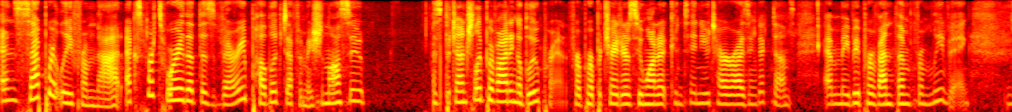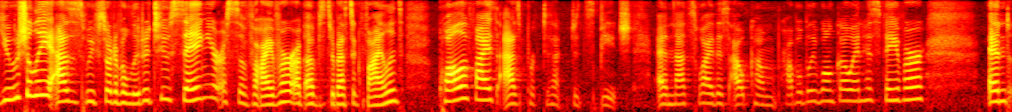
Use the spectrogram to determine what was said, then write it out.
And separately from that, experts worry that this very public defamation lawsuit is potentially providing a blueprint for perpetrators who want to continue terrorizing victims and maybe prevent them from leaving. Usually, as we've sort of alluded to, saying you're a survivor of, of, domestic violence qualifies as protected speech. And that's why this outcome probably won't go in his favor. And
